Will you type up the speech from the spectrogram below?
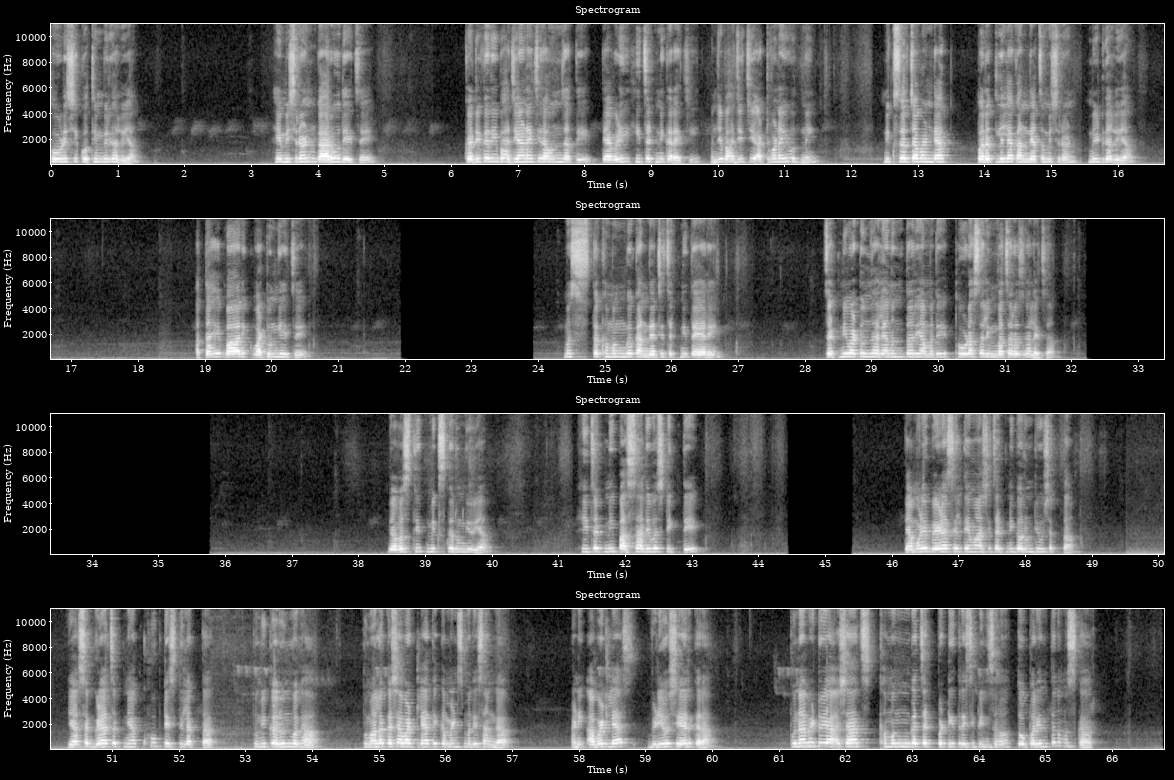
थोडीशी कोथिंबीर घालूया. हे मिश्रण गार होऊ द्यायचे. कधीकधी भाजी आणायची राहून जाते त्यावेळी ही चटणी करायची. म्हणजे भाजीची आठवणही होत नाही. मिक्सरच्या भांड्यात परतलेल्या कांद्याचं मिश्रण मीठ घालूया. आता हे बारीक वाटून घ्यायचे. मस्त खमंग कांद्याची चटणी तयार आहे. चटणी वाटून झाल्यानंतर यामध्ये थोडासा लिंबाचा रस घालायचा. व्यवस्थित मिक्स करून घेऊया. ही चटणी पाच सहा दिवस टिकते. त्यामुळे वेळ असेल तेव्हा अशी चटणी करून ठेवू शकता. या सगळ्या चटण्या खूप टेस्टी लागतात. तुम्ही करून बघा. तुम्हाला कशा वाटल्या ते कमेंट्समध्ये सांगा. आणि आवडल्यास व्हिडिओ शेअर करा. पुन्हा भेटूया अशाच खमंग चटपटीत रेसिपींसह तोपर्यंत नमस्कार.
